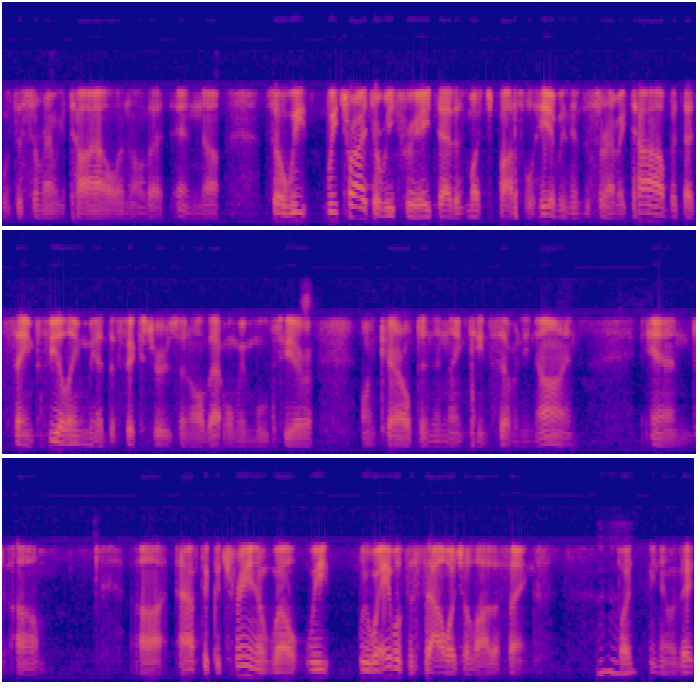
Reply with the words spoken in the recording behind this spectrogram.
with the ceramic tile and all that. And uh, so we we tried to recreate that as much as possible here. We didn't have the ceramic tile, but that same feeling. We had the fixtures and all that when we moved here on Carrollton in 1979. And um, uh, after Katrina, well, we we were able to salvage a lot of things, Mhm. but you know, they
